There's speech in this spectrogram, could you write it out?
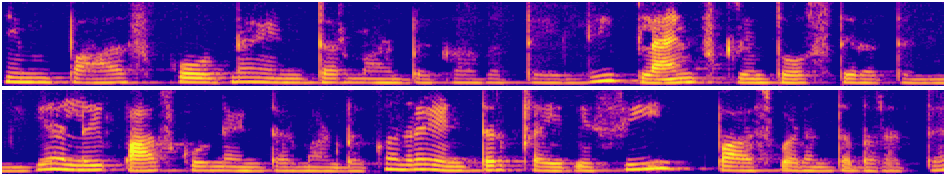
ನಿಮ್ಮ ಪಾಸ್ಕೋಡ್ನ ಎಂಟರ್ ಮಾಡಬೇಕಾಗತ್ತೆ ಇಲ್ಲಿ. ಬ್ಲ್ಯಾಂಕ್ ಸ್ಕ್ರೀನ್ ತೋರಿಸ್ತಿರತ್ತೆ ನಿಮಗೆ. ಅಲ್ಲಿ ಪಾಸ್ಕೋಡ್ನ ಎಂಟರ್ ಮಾಡಬೇಕು. ಅಂದರೆ ಎಂಟರ್ ಪ್ರೈವೇಸಿ ಪಾಸ್ವರ್ಡ್ ಅಂತ ಬರುತ್ತೆ.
